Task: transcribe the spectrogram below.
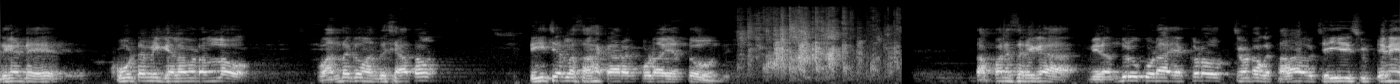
ఎందుకంటే కూటమి గెలవడంలో వందకు వంద శాతం టీచర్ల సహకారం కూడా ఎంతో ఉంది. తప్పనిసరిగా మీరందరూ కూడా ఎక్కడో చోట ఒక తలా చేయేసి ఉంటేనే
